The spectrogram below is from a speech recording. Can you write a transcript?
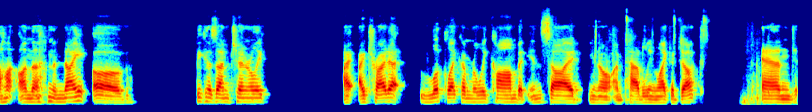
on, on the on the night of because I'm generally I, I try to look like I'm really calm, but inside, you know, I'm paddling like a duck. And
